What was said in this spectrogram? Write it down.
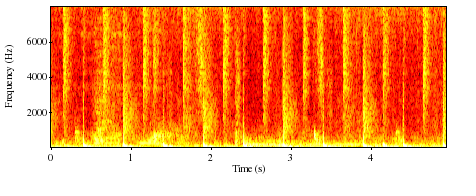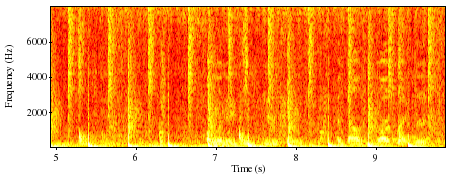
Oh, and if you do things a thousand laws like this.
